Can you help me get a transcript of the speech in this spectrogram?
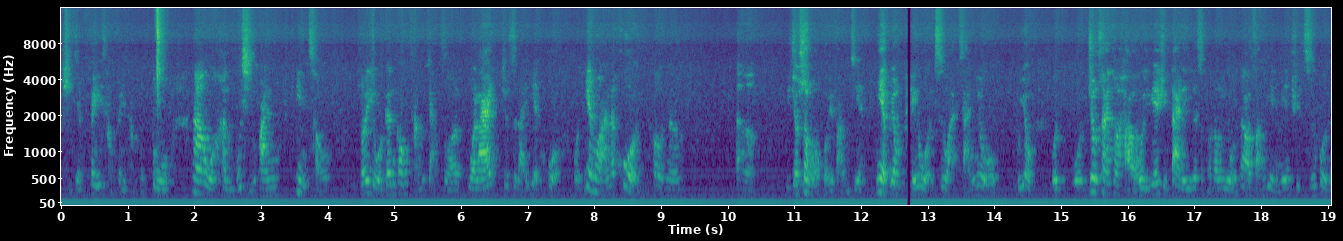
时间非常非常的。多，那我很不喜欢应酬，所以我跟工厂讲说，我来就是来验货。我验完了货以后呢，嗯，你就送我回房间，你也不用陪我吃晚餐，因为我不用，我我就算说好，我也许带了一个什么东西，我到房间里面去吃，或者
